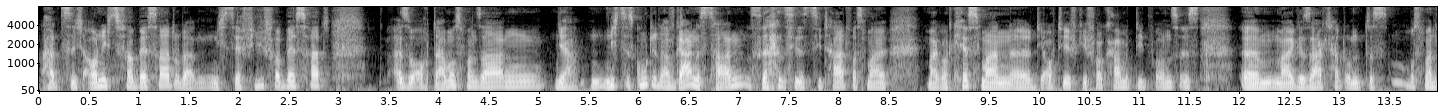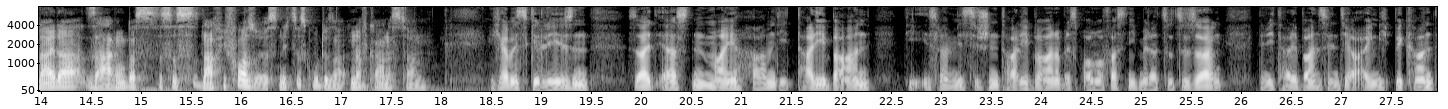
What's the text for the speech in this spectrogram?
hat sich auch nichts verbessert oder nicht sehr viel verbessert also auch da muss man sagen, ja, nichts ist gut in Afghanistan. Das ist dieses Zitat, was mal Margot Kessmann, äh, die auch DFGVK-Mitglied bei uns ist, ähm, mal gesagt hat. Und das muss man leider sagen, dass, dass es nach wie vor so ist. Nichts ist gut in Afghanistan. Ich habe es gelesen, seit 1. Mai haben die Taliban die islamistischen Taliban, aber das brauchen wir fast nicht mehr dazu zu sagen, denn die Taliban sind ja eigentlich bekannt,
